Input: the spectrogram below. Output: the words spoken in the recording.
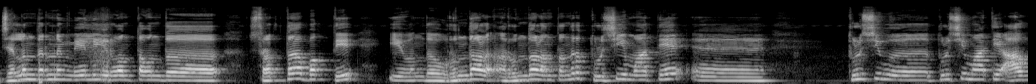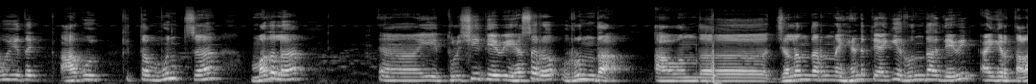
ಜಲಂಧರ್ನ ಮೇಲೆ ಇರುವಂಥ ಒಂದು ಶ್ರದ್ಧಾ ಭಕ್ತಿ ಈ ಒಂದು ವೃಂದಾಳ ವೃಂದಾಳ ಅಂತಂದ್ರೆ ತುಳಸಿ ಮಾತೆ ತುಳಸಿ ತುಳಸಿ ಮಾತೆ ಆಗುವುದಕ್ಕೆ ಆಗೋಕ್ಕಿಂತ ಮುಂಚೆ ಮೊದಲ ಈ ತುಳಸಿ ದೇವಿ ಹೆಸರು ವೃಂದ. ಆ ಒಂದು ಜಲಂಧರ್ನ ಹೆಂಡತಿಯಾಗಿ ವೃಂದಾದೇವಿ ಆಗಿರ್ತಾಳ.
